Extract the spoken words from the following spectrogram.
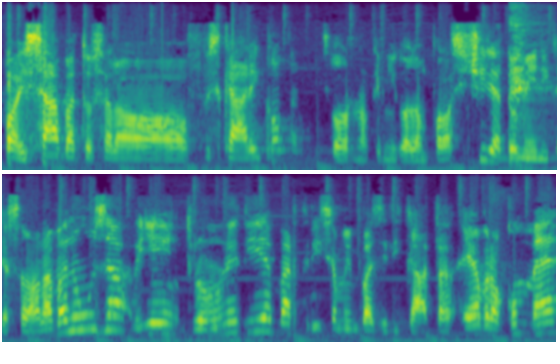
Poi sabato sarò scarico, per il giorno che mi godo un po' la Sicilia, domenica sarò a Ravanusa, rientro lunedì e martedì siamo in Basilicata e avrò con me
